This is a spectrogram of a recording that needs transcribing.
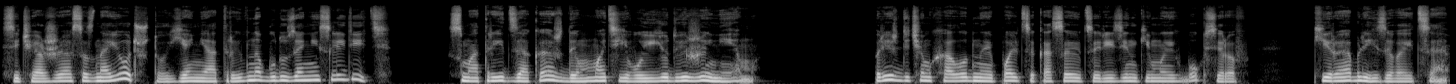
Сейчас же осознает, что я неотрывно буду за ней следить смотреть за каждым, мать его, ее движением. Прежде чем холодные пальцы касаются резинки моих боксеров, Кира облизывается.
